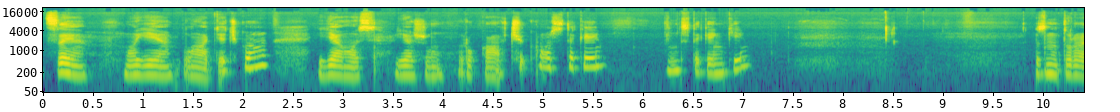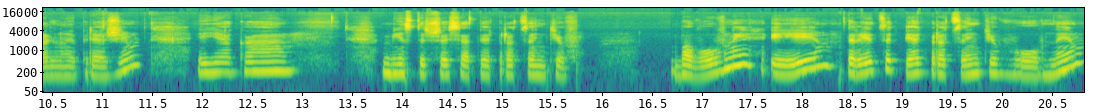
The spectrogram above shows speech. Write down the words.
Це моє платячко. Я ось в'яжу рукавчик ось такий, ось такенький, з натуральної пряжі, яка містить 65% бавовни і 35% вовни.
